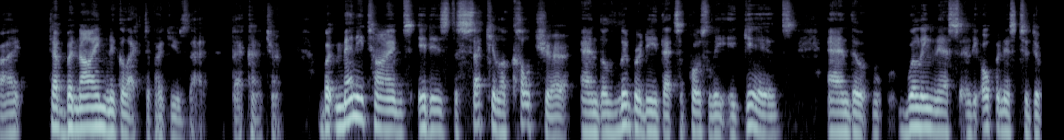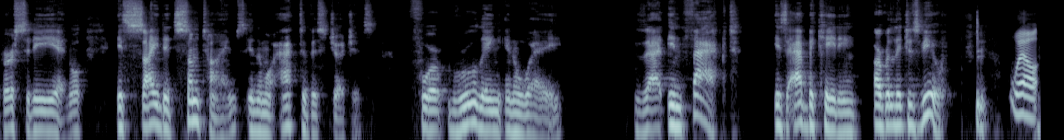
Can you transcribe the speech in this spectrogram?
right, to have benign neglect, if I could use that that kind of term, but many times it is the secular culture and the liberty that supposedly it gives and the willingness and the openness to diversity and all is cited sometimes in the more activist judges for ruling in a way that in fact is advocating a religious view. Well,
